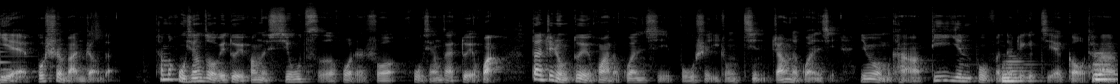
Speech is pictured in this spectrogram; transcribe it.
也不是完整的。他们互相作为对方的修辞，或者说互相在对话。但这种对话的关系不是一种紧张的关系，因为我们看啊，低音部分的这个结构，它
